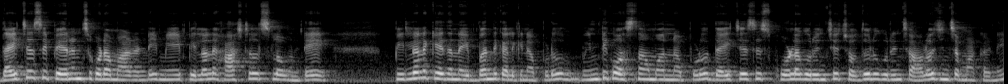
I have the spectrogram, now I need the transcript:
దయచేసి పేరెంట్స్ కూడా మాడండి మీ పిల్లలు హాస్టల్స్లో ఉంటే పిల్లలకి ఏదైనా ఇబ్బంది కలిగినప్పుడు ఇంటికి వస్తాము అన్నప్పుడు దయచేసి స్కూళ్ళ గురించి చదువుల గురించి ఆలోచించమాకండి.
